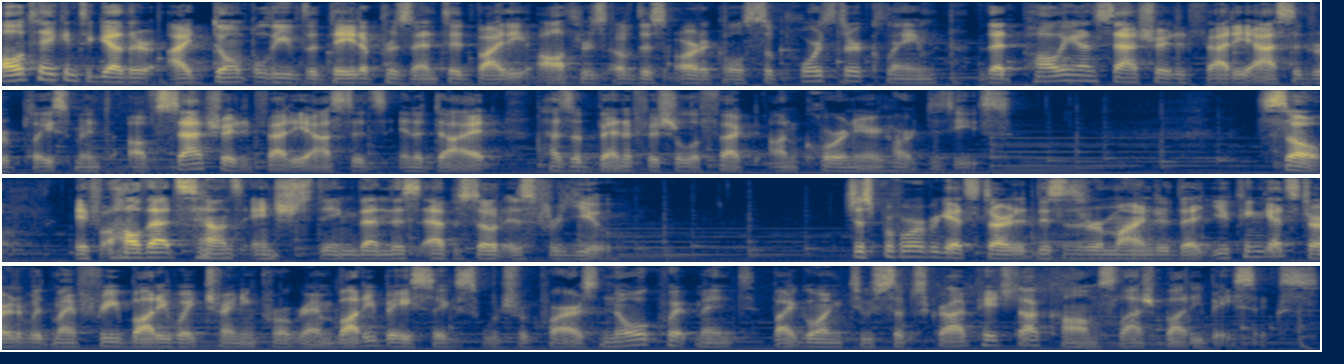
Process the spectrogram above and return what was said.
All taken together, I don't believe the data presented by the authors of this article supports their claim that polyunsaturated fatty acid replacement of saturated fatty acids in a diet has a beneficial effect on coronary heart disease. So, if all that sounds interesting, then this episode is for you. Just before we get started, this is a reminder that you can get started with my free bodyweight training program, Body Basics, which requires no equipment by going to subscribepage.com slash bodybasics.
